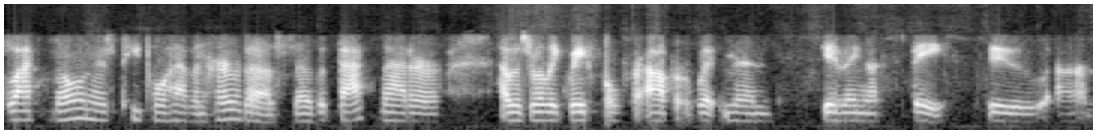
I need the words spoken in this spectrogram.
Black donors people haven't heard of. So the back matter, I was really grateful for Albert Whitman giving us space to um,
